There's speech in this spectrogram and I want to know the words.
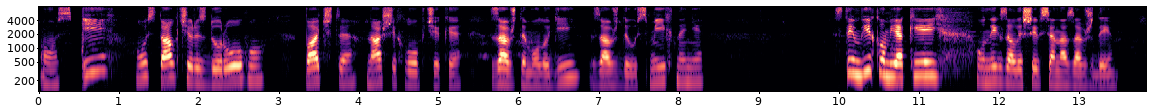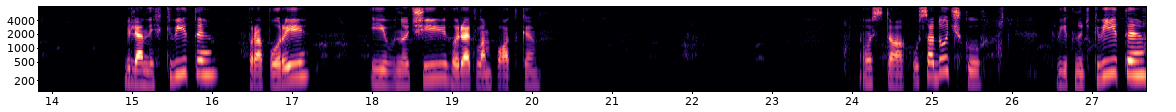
Ось. І ось так через дорогу, бачите, наші хлопчики завжди молоді, завжди усміхнені. З тим віком, який у них залишився назавжди. Біля них квіти, прапори і вночі горять лампадки. Ось так. У садочку квітнуть квіти.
